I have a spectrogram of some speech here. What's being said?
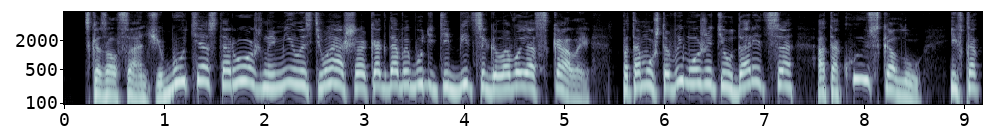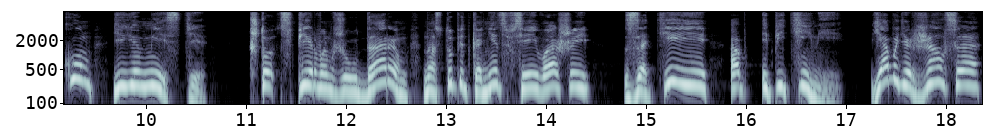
— сказал Санчо, — будьте осторожны, милость ваша, когда вы будете биться головой о скалы, потому что вы можете удариться о такую скалу и в таком ее месте, что с первым же ударом наступит конец всей вашей затеи об эпитимии. Я бы держался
